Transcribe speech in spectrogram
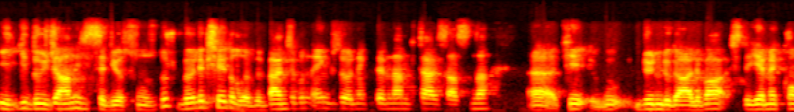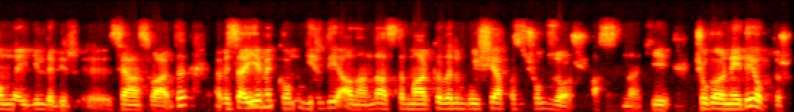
ilgi duyacağını hissediyorsunuzdur. Böyle bir şey de olabilir. Bence bunun en güzel örneklerinden bir tanesi aslında ee, ki bu dündü galiba işte Yemek.com'la ilgili de bir e, seans vardı. Mesela Yemek.com'un girdiği alanda aslında markaların bu işi yapması çok zor aslında ki çok örneği de yoktur.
